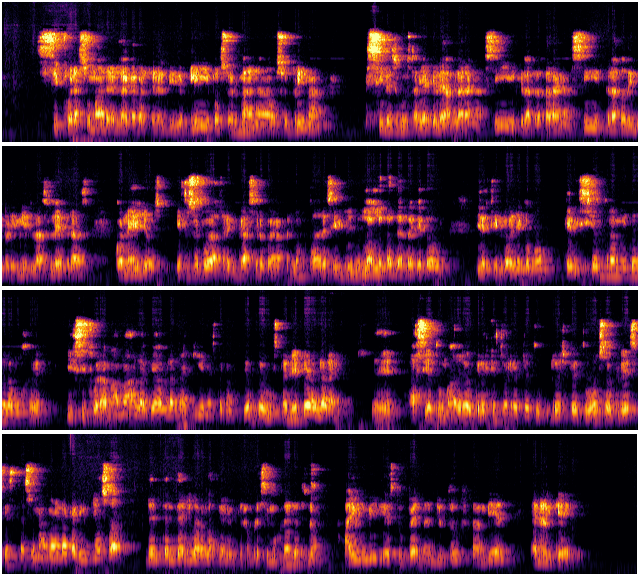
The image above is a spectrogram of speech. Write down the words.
si fuera su madre la que aparece en el videoclip, o su hermana, o su prima, si les gustaría que le hablaran así, que la trataran así, trato de imprimir las letras con ellos. Y esto se puede hacer en casa lo pueden hacer los padres, imprimir las letras de reggaetón y decirle, oye, ¿cómo? ¿Qué visión transmite de la mujer? Y si fuera mamá la que hablan aquí en esta canción, ¿te gustaría que hablaran eh, hacia tu madre? ¿O crees que esto es respetuoso? ¿Crees que esta es una manera cariñosa de entender la relación entre hombres y mujeres? ¿no? Hay un vídeo estupendo en YouTube también en el que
